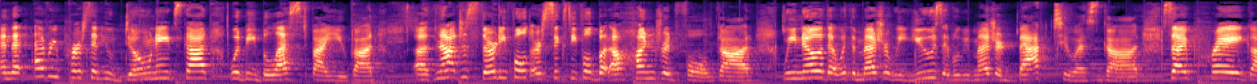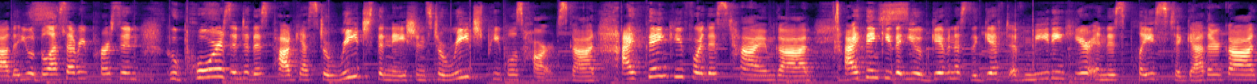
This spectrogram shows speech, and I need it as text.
and that every person who donates, God, would be blessed by you, God. Uh, not just 30 fold or 60 fold, but a hundredfold, God. We know that with the measure we use, it will be measured back to us, God. So I pray, God, that you would bless every person who pours into this podcast to reach the nations, to reach people's hearts, God. I thank you for this time, God. I thank you that you have given us the gift of meeting here in this place together, God.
